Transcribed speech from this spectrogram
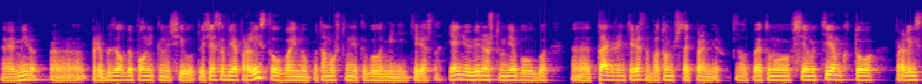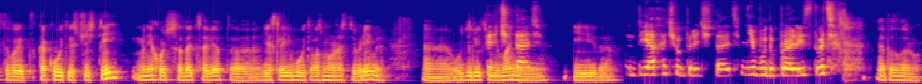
мир э, приобретал дополнительную силу. То есть, если бы я пролистывал войну, потому что мне это было менее интересно, я не уверен, что мне было бы э, так же интересно потом читать про мир. Вот, поэтому всем тем, кто пролистывает какую-то из частей, мне хочется дать совет, э, если и будет возможность и время, э, уделить Перечитать. внимание и да. Я хочу перечитать, не буду пролистывать. Это здорово.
